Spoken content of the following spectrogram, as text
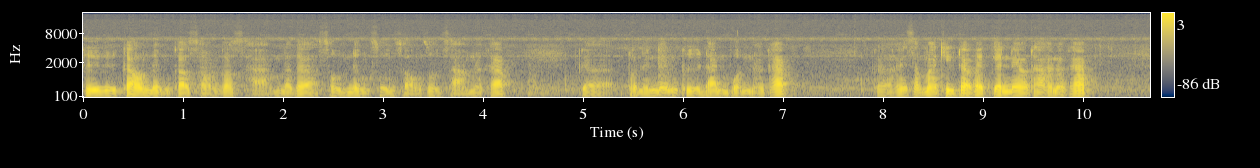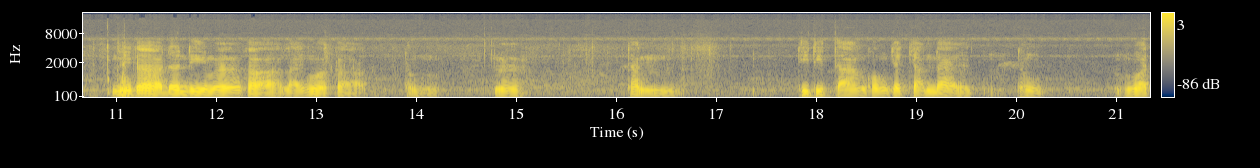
คือเก้าหนึ่งเก้าสองเก้าสามแล้วก็ศูนย์หนึ่งศูนย์สองศูนย์สามนะครับก็ตัวเน้นๆคือด้านบนนะครับ ก็ให้สมาชิกได้ไปเป็นแนวทางนะครับ นี่ก็เดินดีมาก็หลายงวดก็ต้องนะ ท่านที่ติดตามคงจะจำได้ต้องงวด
